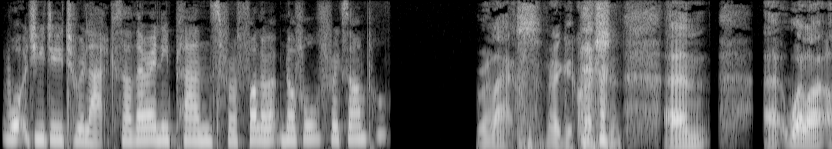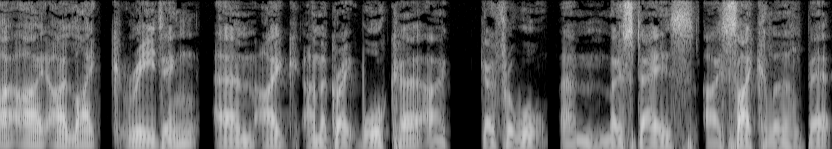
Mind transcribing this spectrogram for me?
what do you do to relax? Are there any plans for a follow up novel, for example? Relax. Very good question. um, uh, well, I, I, I, like reading. Um, I, I'm a great walker. I go for a walk um, most days. I cycle a little bit.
